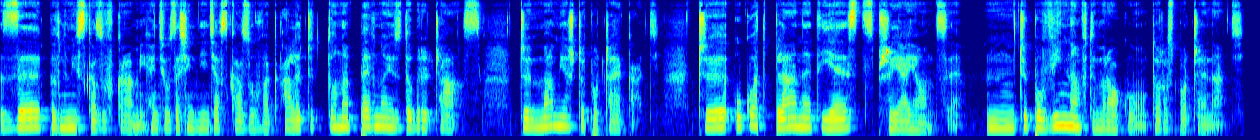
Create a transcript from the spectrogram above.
z pewnymi wskazówkami, chęcią zasięgnięcia wskazówek, ale czy to na pewno jest dobry czas? Czy mam jeszcze poczekać? Czy układ planet jest sprzyjający? Mm, czy powinnam w tym roku to rozpoczynać?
